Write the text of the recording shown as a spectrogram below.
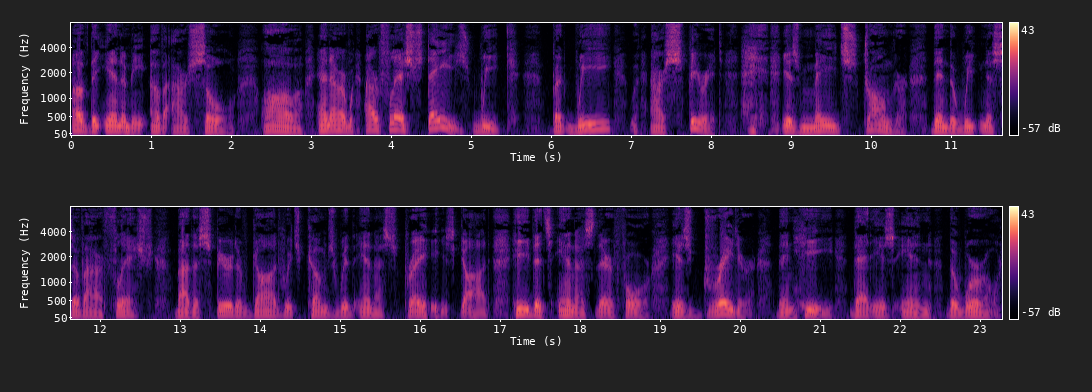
of the enemy of our soul. Oh, and our, our flesh stays weak but we, our spirit is made stronger than the weakness of our flesh by the Spirit of God which comes within us. Praise God. He that's in us, therefore, is greater than he that is in the world.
